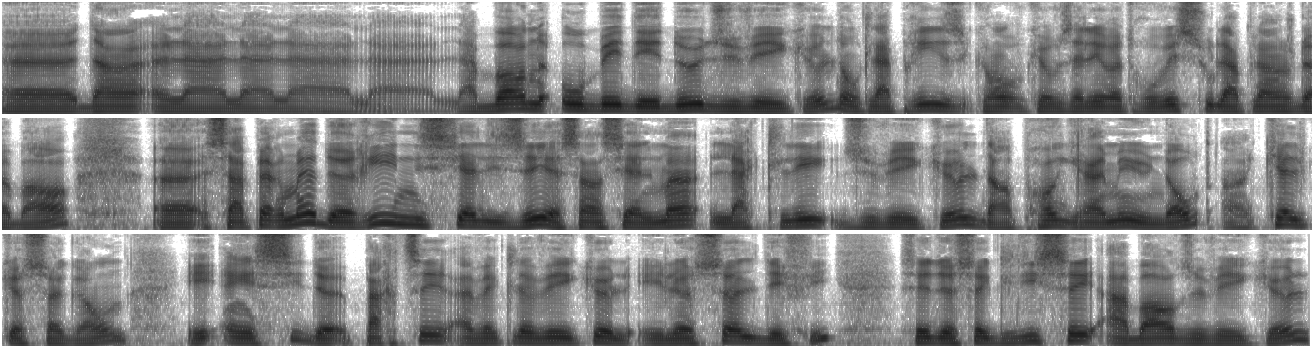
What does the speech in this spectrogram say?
euh, dans la, borne OBD2 du véhicule, donc la prise que vous allez retrouver sous la planche de bord. Ça permet de réinitialiser essentiellement la clé du véhicule, d'en programmer une autre en quelques secondes et ainsi de partir avec le véhicule. Et le seul défi, c'est de se glisser à bord du véhicule.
